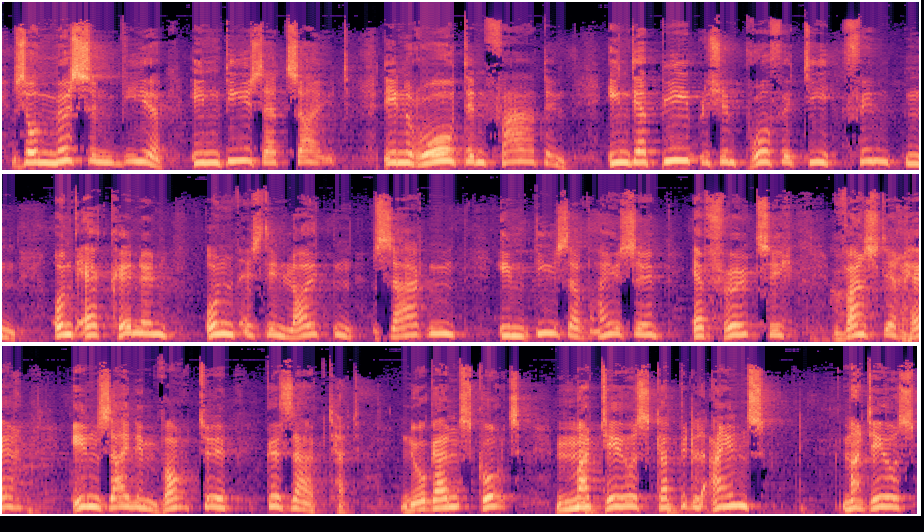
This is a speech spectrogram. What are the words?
so müssen wir in dieser Zeit den roten Faden in der biblischen Prophetie finden und erkennen und es den Leuten sagen, in dieser Weise erfüllt sich, was der Herr in seinem Worte gesagt hat. Nur ganz kurz, Matthäus Kapitel 1, Matthäus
